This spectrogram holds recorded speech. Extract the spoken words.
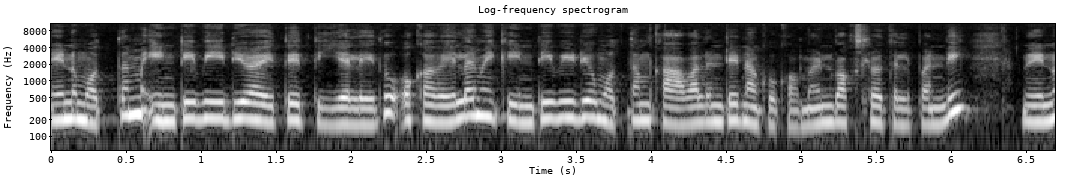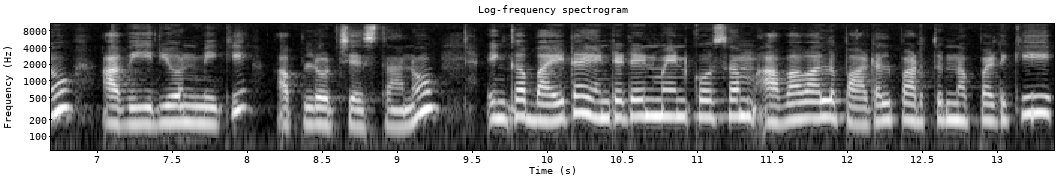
నేను మొత్తం ఇంటి వీడియో అయితే తీయలేదు. ఒకవేళ మీకు ఇంటి వీడియో మొత్తం కావాలంటే నాకు కామెంట్ బాక్స్లో తెలపండి. నేను ఆ వీడియోని మీకు అప్లోడ్ చేస్తాను. ఇంకా బయట ఎంటర్టైన్మెంట్ కోసం అవ్వ వాళ్ళు పాటలు పాడుతున్నప్పటికీ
